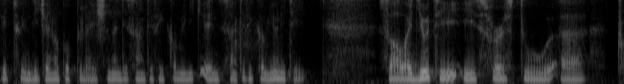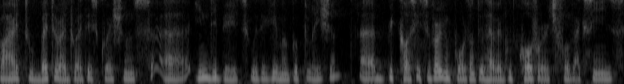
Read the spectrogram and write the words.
between the general population and the scientific, communi- and the scientific community. So our duty is first to uh, try to better address these questions uh, in debates with the human population uh, because it's very important to have a good coverage for vaccines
